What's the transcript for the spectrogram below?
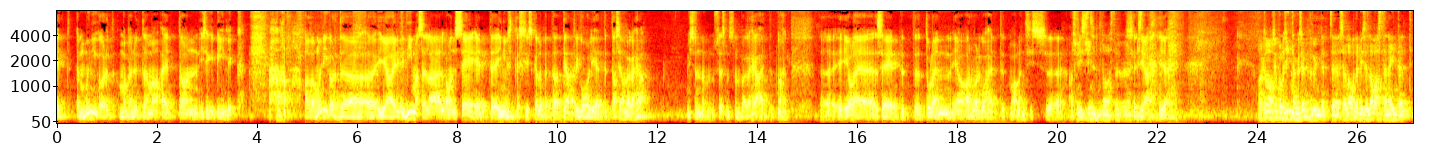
et mõnikord ma pean ütlema, et on isegi piinlik aga mõnikord äh, ja eriti viimasel ajal on see, et inimesed, kes siis ka lõpetavad teatrikooli, et, et tase on väga hea. mis on selles mõttes on väga hea, et, et noh, et äh, ei ole see, et, et tulen ja arvan kohe, et, et ma olen siis äh, artist. sündinud aastal või jah, jah. aga samas võib-olla siit on ka see õppetund, et see läbi selle lavastaja näite, et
